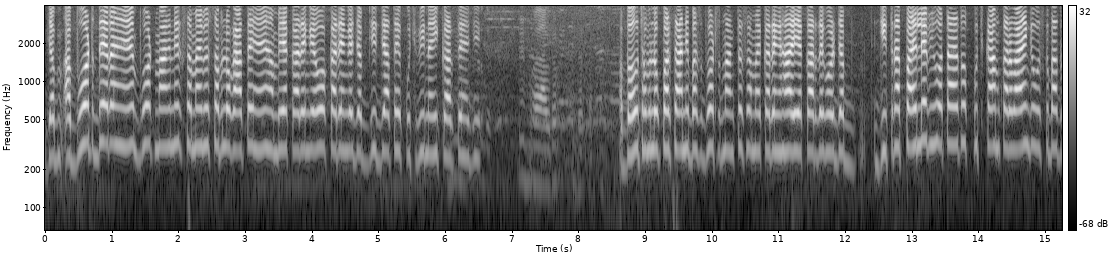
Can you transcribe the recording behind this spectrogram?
जब अब वोट दे रहे हैं वोट मांगने के समय में सब लोग आते हैं हम ये करेंगे वो करेंगे जब जीत जाते हैं कुछ भी नहीं करते हैं जी। अब बहुत हम लोग परेशानी बस वोट मांगते समय करेंगे हाँ ये कर देंगे और जब जितना पहले भी होता है तो कुछ काम करवाएँगे उसके बाद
